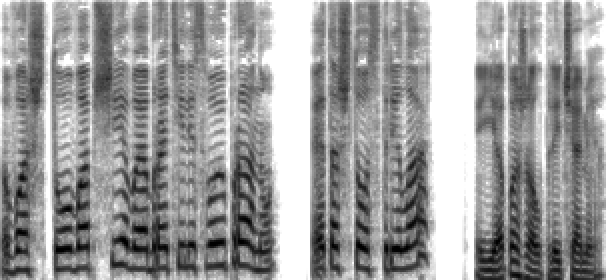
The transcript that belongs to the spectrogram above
Во что вообще вы обратили свою прану? Это что, стрела?» Я пожал плечами.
